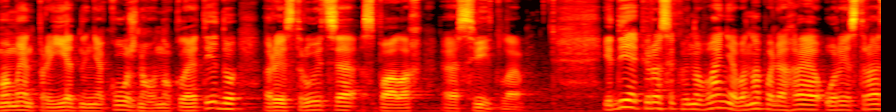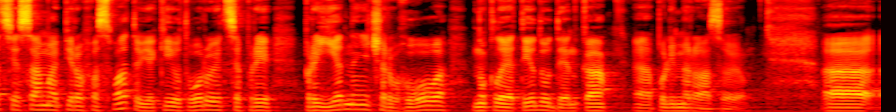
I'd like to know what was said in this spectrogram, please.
момент приєднання кожного нуклеотиду реєструється спалах е, світла. Ідея піросеквенування вона полягає у реєстрації саме пірофосфату, який утворюється при приєднанні чергового нуклеотиду ДНК е, полімеразою. Е,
